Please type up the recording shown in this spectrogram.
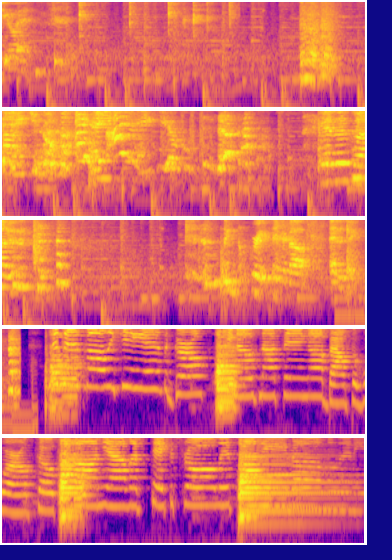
do it. I hate you. I hate you. I hate you. And this not is. this is the great thing about editing. This is Molly, she is a girl. She knows nothing about the world. So come on, yeah, let's take a stroll. It's Molly the Millennial.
